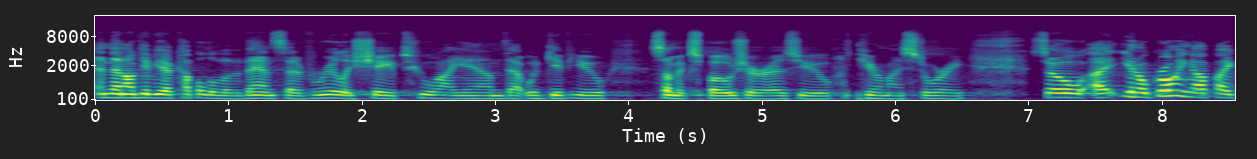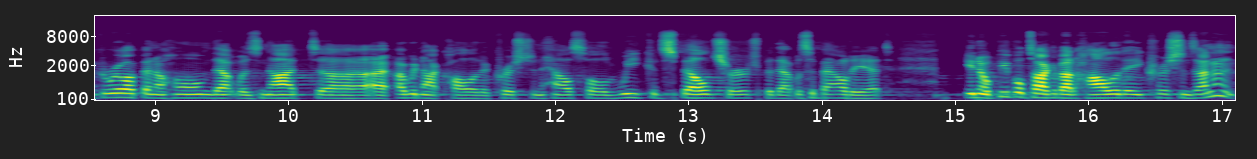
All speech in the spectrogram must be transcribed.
and then I'll give you a couple of events that have really shaped who I am that would give you some exposure as you hear my story. So, you know, growing up, I grew up in a home that was not, uh, I would not call it a Christian household. We could spell church, but that was about it you know, people talk about holiday Christians. I don't,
